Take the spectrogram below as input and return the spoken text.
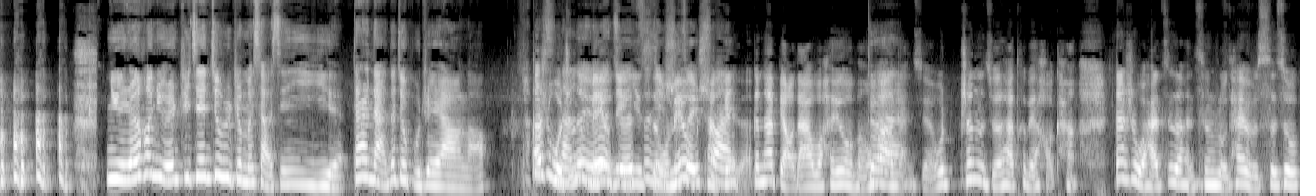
女人和女人之间就是这么小心翼翼，但是男的就不这样了。但是我真的没有那个意思，我没有想跟跟他表达我很有文化的感觉。我真的觉得他特别好看。但是我还记得很清楚，他有一次就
